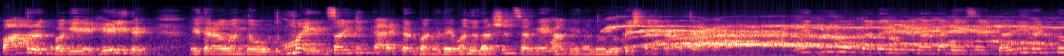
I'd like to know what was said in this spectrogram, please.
ಪಾತ್ರದ ಬಗ್ಗೆ ಹೇಳಿದೆ. ಈ ತರ ಒಂದು ತುಂಬಾ ಎಕ್ಸೈಟಿಂಗ್ ಕ್ಯಾರೆಕ್ಟರ್ ಬಂದಿದೆ. ಒಂದು ದರ್ಶನ್ ಸರ್ಗೆ ಹಾಗೆ ಇನ್ನೊಂದು ಲೋಕೇಶ್ ಕನಕರಾಜ್ ಕತೆ ಹೇಳಿದಾಗ ದೇಸೆ ದಯವಿಟ್ಟು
